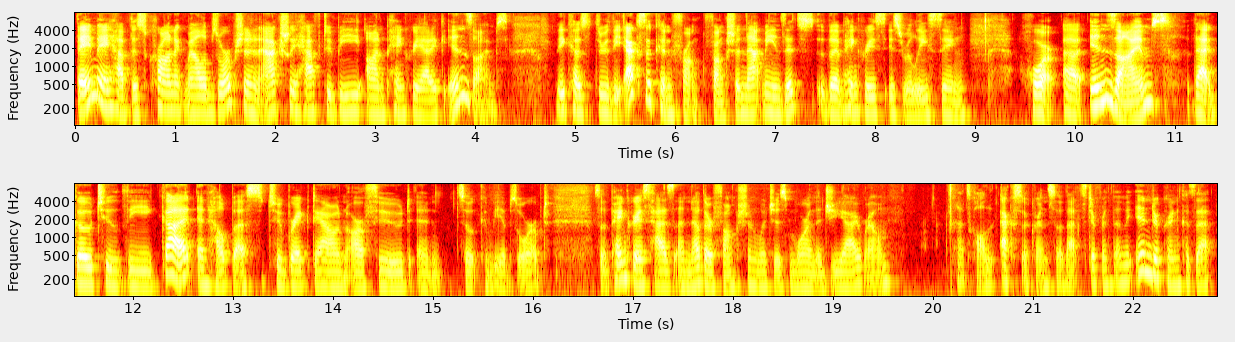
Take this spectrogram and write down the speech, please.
they may have this chronic malabsorption and actually have to be on pancreatic enzymes because through the exocrine fun- function, that means it's the pancreas is releasing hor- uh, enzymes that go to the gut and help us to break down our food and so it can be absorbed. So the pancreas has another function which is more in the GI realm. That's called exocrine. So that's different than the endocrine because that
